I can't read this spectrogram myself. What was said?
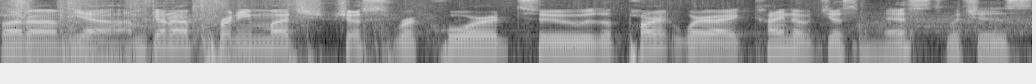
But um, yeah, I'm gonna pretty much just record to the part where I kind of just missed, which is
